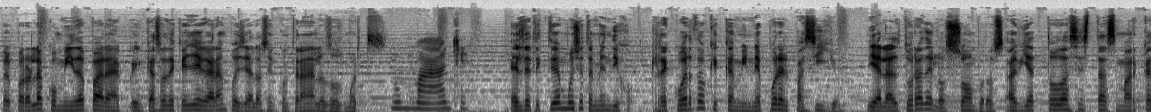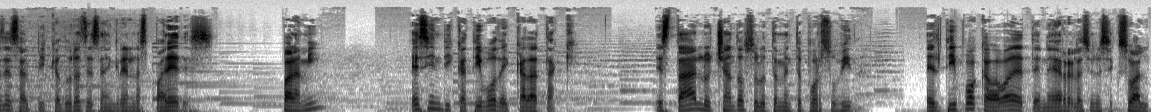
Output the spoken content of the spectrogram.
Preparó la comida para, en caso de que llegaran, pues ya los encontraran a los dos muertos. No manches. El detective Mucio también dijo, recuerdo que caminé por el pasillo y a la altura de los hombros había todas estas marcas de salpicaduras de sangre en las paredes. Para mí, es indicativo de cada ataque. Está luchando absolutamente por su vida. El tipo acababa de tener relaciones sexuales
